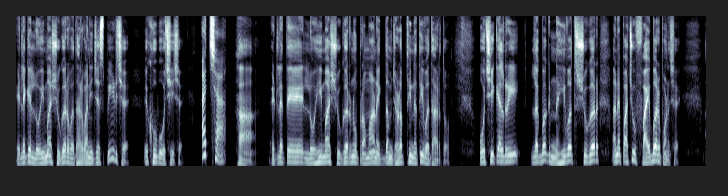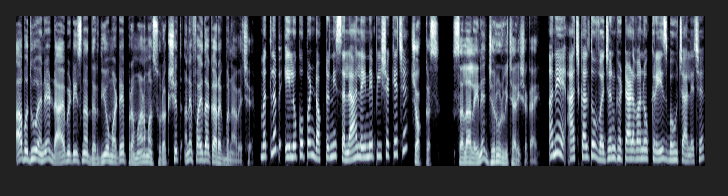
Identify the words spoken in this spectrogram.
એટલે કે લોહીમાં શુગર વધારવાની જે સ્પીડ છે એ ખૂબ ઓછી છે. અચ્છા. હા એટલે તે લોહીમાં શુગરનું પ્રમાણ એકદમ ઝડપથી નથી વધારતો. ઓછી કેલરી લગભગ નહિવત શુગર અને પાછું ફાઇબર પણ છે. આ બધું એને ડાયાબિટીસના દર્દીઓ માટે પ્રમાણમાં સુરક્ષિત અને ફાયદાકારક બનાવે છે. મતલબ એ લોકો પણ ડોક્ટરની સલાહ લઈને પી શકે છે? ચોક્કસ. સલાહ લઈને જરૂર વિચારી શકાય. અને આજકાલ તો વજન ઘટાડવાનો ક્રેઝ બહુ ચાલે છે.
